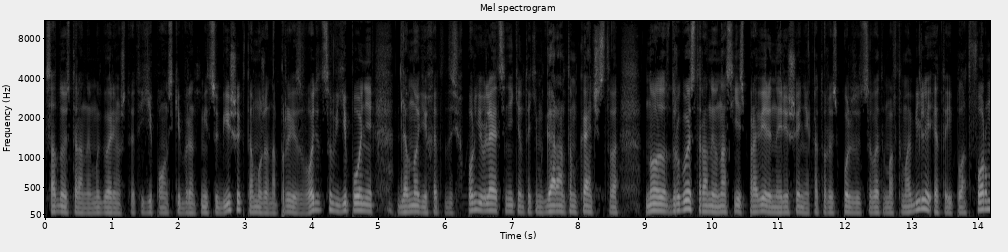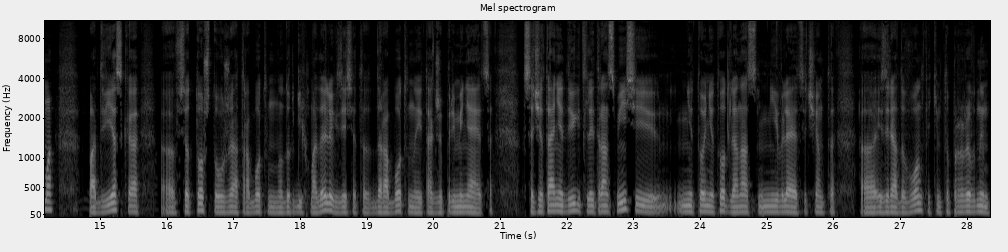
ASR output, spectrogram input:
С одной стороны, мы говорим, что это японский бренд Mitsubishi, к тому же она производится в Японии. Для многих это до сих пор является неким таким гарантом качества. Но, с другой стороны, у нас есть проверенные проверенные решения, которые используются в этом автомобиле. Это и платформа, подвеска, э, все то, что уже отработано на других моделях. Здесь это доработано и также применяется. Сочетание двигателей и трансмиссии не то, не то для нас не является чем-то э, из ряда вон, каким-то прорывным,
